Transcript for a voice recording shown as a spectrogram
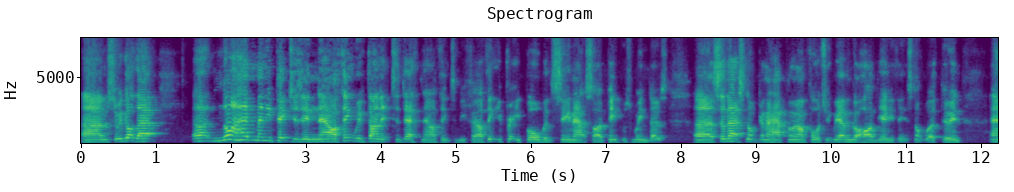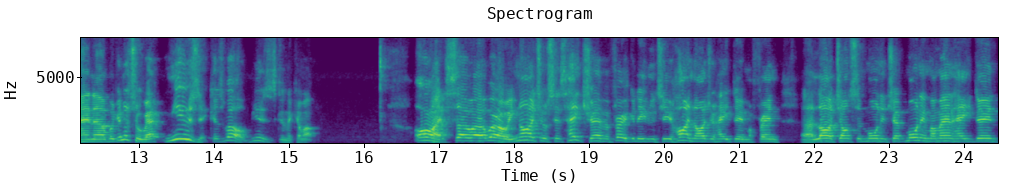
Um, so we got that. Uh, not had many pictures in now. I think we've done it to death now. I think, to be fair, I think you're pretty bored with seeing outside people's windows. Uh, so that's not going to happen, unfortunately. We haven't got hardly anything. It's not worth doing. And uh, we're going to talk about music as well. Music's going to come up. All right, so uh, where are we? Nigel says, "Hey Trev, a very good evening to you." Hi Nigel, how you doing, my friend? Uh, Johnson, morning Trev, morning, my man. How you doing?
